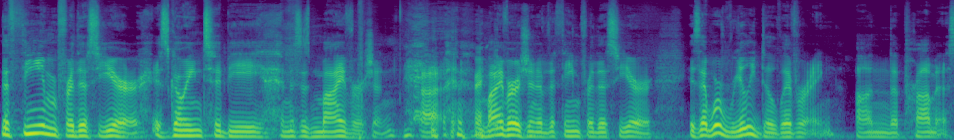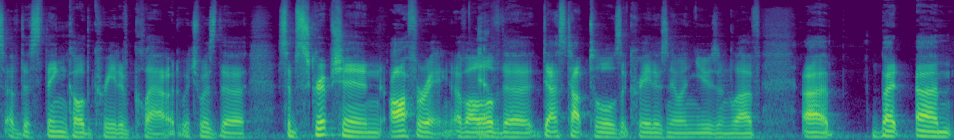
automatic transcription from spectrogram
the theme for this year is going to be, and this is my version, uh, my version of the theme for this year is that we're really delivering on the promise of this thing called Creative Cloud, which was the subscription offering of all yeah. of the desktop tools that creatives know and use and love. Uh, but um,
